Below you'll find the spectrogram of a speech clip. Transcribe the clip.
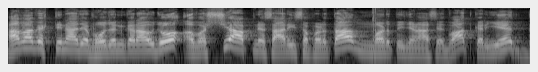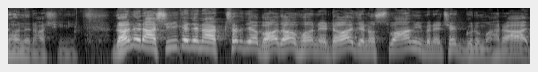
આવા વ્યક્તિને આજે ભોજન કરાવજો. અવશ્ય આપને સારી સફળતા મળતી જણાશે. વાત કરીએ ધન રાશિની ધન રાશિ કે જેના અક્ષર જે ભ, ધ ભ અને ઢ, જેનો સ્વામી બને છે ગુરુ મહારાજ.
